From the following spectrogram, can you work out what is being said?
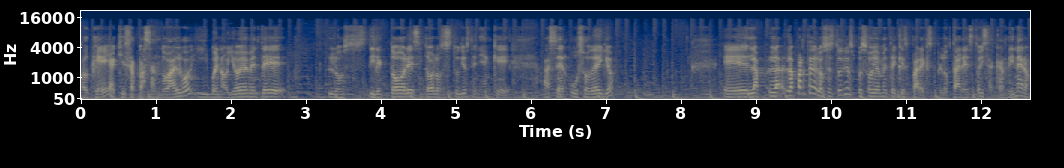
ok, aquí está pasando algo y bueno, y obviamente los directores y todos los estudios tenían que hacer uso de ello. Eh, la, parte de los estudios, pues obviamente que es para explotar esto y sacar dinero.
